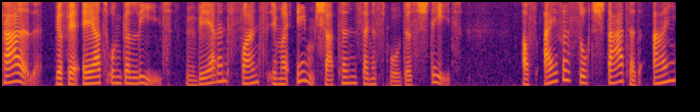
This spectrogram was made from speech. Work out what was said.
Karl wird verehrt und geliebt, während Franz immer im Schatten seines Bruders steht. Aus Eifersucht startet ein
